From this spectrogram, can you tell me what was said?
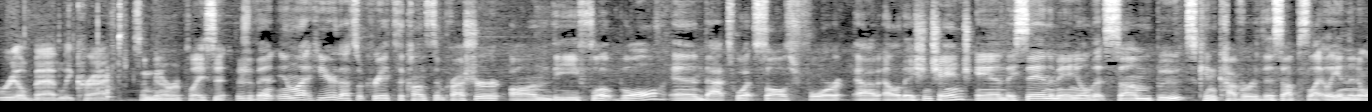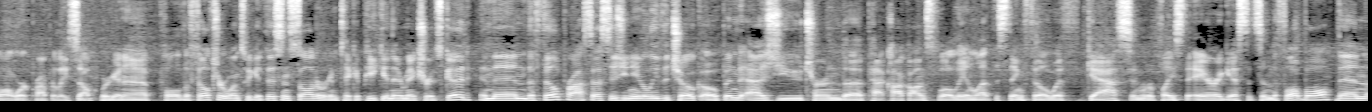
real badly cracked. So I'm gonna replace it. There's a vent inlet here. That's what creates the constant pressure on the float bowl, and that's what solves for uh, elevation change. And they say in the manual that some boots can cover this up slightly and then it won't work properly. So we're gonna pull the filter once we get this installed, we're gonna take a peek in there, make sure it's good. And then the fill process is you need to leave the choke opened as you turn the petcock on slowly and let this thing fill with gas and replace the air, I guess, that's in the float bowl. Then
